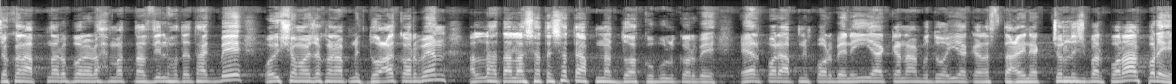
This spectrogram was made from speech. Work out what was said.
যখন আপনার উপরে রহমত নাজিল হতে থাকবে, ওই সময় যখন আপনি দোয়া করবেন, আল্লাহ তালার সাথে সাথে আপনার দোয়া কবুল করবে। এরপরে আপনি পড়বেন ইয়া কেনা আবুদু ইয়া কেনাস্তাইন একচল্লিশ বার পড়ার পরে,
